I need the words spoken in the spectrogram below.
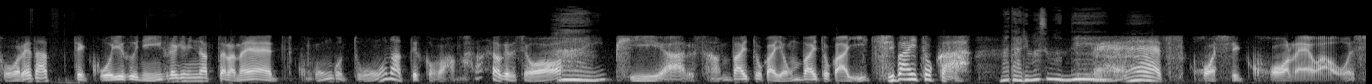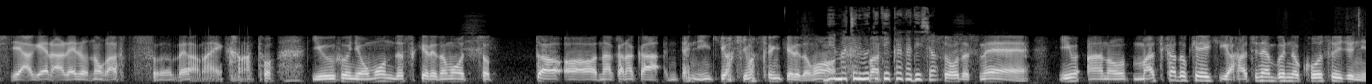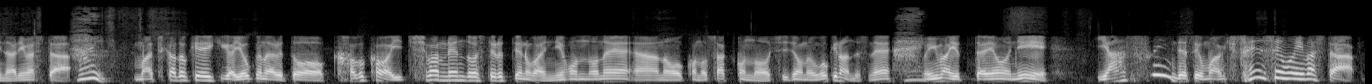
それだってこういうふうにインフレ気味になったらね、今後どうなっていくかわからないわけでしょ、はい、PR3 倍とか4倍とか1倍とか。まだありますもんね。ねえ、少しこれは押し上げられるのが普通ではないかなというふうに思うんですけれども、ちょっととなかなか人気はきませんけれども。年末に向けていかがでしょう、まあ、そうですね。今、あの、街角景気が8年ぶりの高水準になりました。はい。街角景気が良くなると、株価は一番連動してるっていうのが日本のね、あの、この昨今の市場の動きなんですね。はい、今言ったように、安いんですよ。まあ、先生も言いました。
